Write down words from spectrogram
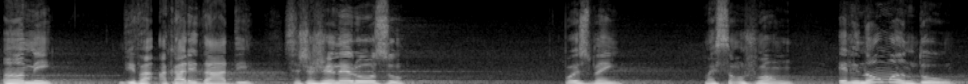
ame, viva a caridade, seja generoso, Pois bem, mas São João, ele não mandou,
